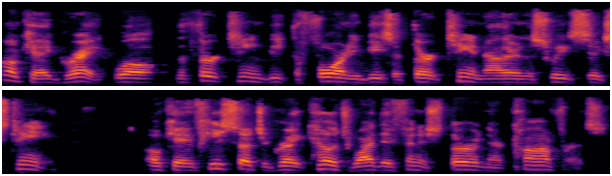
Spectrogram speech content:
Okay, great. Well, the 13 beat the four, and he beats the 13. Now they're in the Sweet 16 okay, if he's such a great coach, why'd they finish third in their conference?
